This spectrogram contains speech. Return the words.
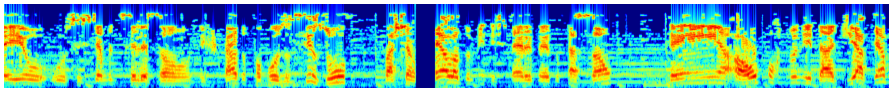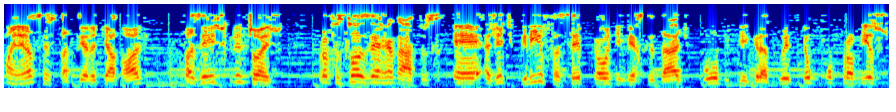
aí o, o Sistema de Seleção Unificado, o famoso SISU, a chancela do Ministério da Educação, tem a oportunidade de até amanhã, sexta-feira, dia 9, fazer inscrições. Professor Zé Renato, é, a gente grifa sempre que a universidade pública e gratuita tem um compromisso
